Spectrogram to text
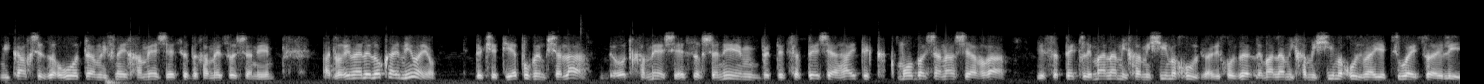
מכך שזרעו אותם לפני 5, 10 ו-15 שנים, הדברים האלה לא קיימים היום. וכשתהיה פה ממשלה בעוד חמש, עשר שנים ותצפה שההייטק כמו בשנה שעברה יספק למעלה מ-50%, אני חוזר, למעלה מ-50% מהייצוא הישראלי,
